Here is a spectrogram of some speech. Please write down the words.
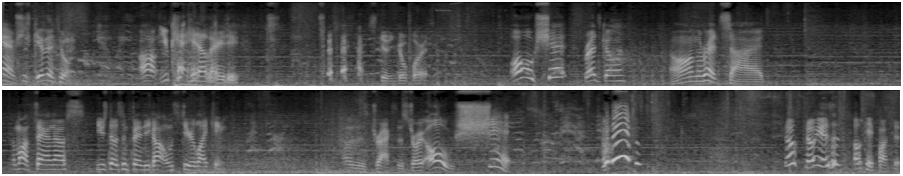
Damn, she's giving it to him. Oh, you can't hit a lady. Just kidding, go for it. Oh shit, red's going. On the red side. Come on, Thanos. Use those Infinity Gauntlets to your liking. Oh, this is Drax the Destroyer. Oh, shit! no, no, he isn't. Okay, fuck it.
